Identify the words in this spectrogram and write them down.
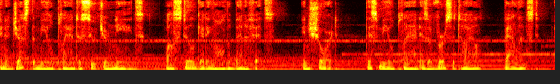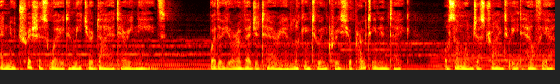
Can adjust the meal plan to suit your needs while still getting all the benefits. In short, this meal plan is a versatile, balanced, and nutritious way to meet your dietary needs. Whether you're a vegetarian looking to increase your protein intake or someone just trying to eat healthier,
